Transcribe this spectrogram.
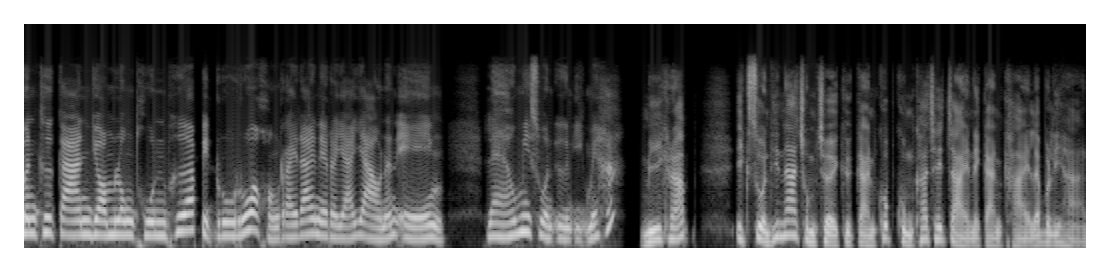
มันคือการยอมลงทุนเพื่อปิดรูรั่วของรายได้ในระยะยาวนั่นเอง แล้วมีส่วนอื่นอีกไหมฮะ มีครับ อีกส่วนที่น่าชมเชยคือการควบคุมค่าใช้จ่ายในการขายและบริหาร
